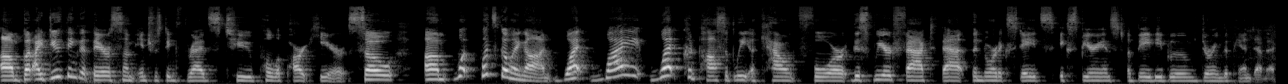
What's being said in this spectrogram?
Um, but I do think that there are some interesting threads to pull apart here. So, um, what what's going on? What why what could possibly account for this weird fact that the Nordic states experienced a baby boom during the pandemic?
